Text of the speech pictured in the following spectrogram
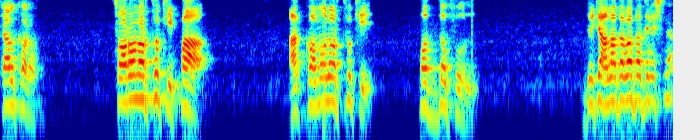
খেয়াল করো। চরণ অর্থ কি? পা। আর কমল অর্থ কি? পদ্ম ফুল। দুইটা আলাদা আলাদা জিনিস না?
